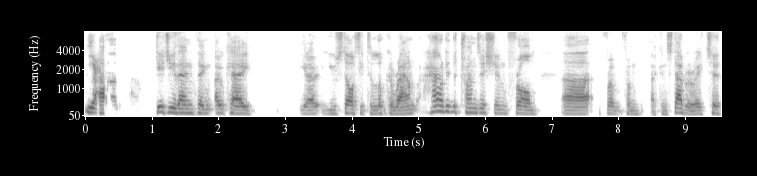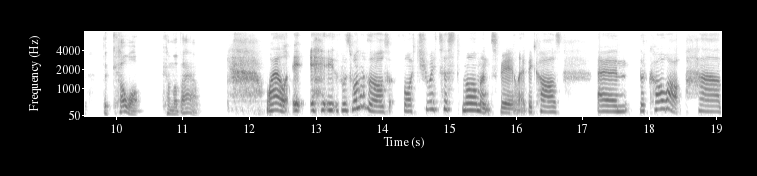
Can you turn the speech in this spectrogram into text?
Yeah. Um, did you then think okay you know you started to look around. How did the transition from uh, from from a constabulary to the co-op come about well it, it was one of those fortuitous moments really because um, the co-op had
